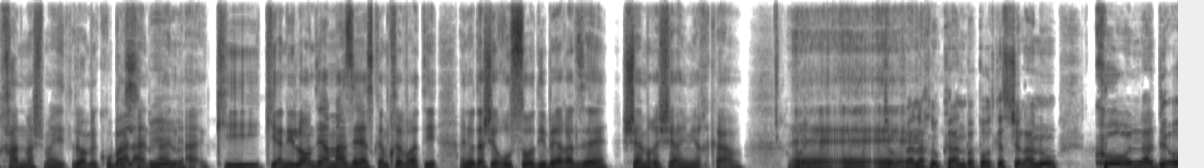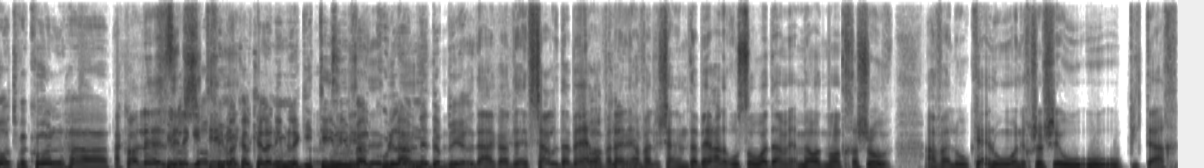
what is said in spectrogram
חד משמעית לא מקובל אני, אני, כי כי אני לא יודע מה זה הסכם חברתי אני יודע שרוסו דיבר על זה שם רשעים ירכב. אה, אה, טוב, אה, אנחנו כאן בפודקאסט שלנו כל הדעות וכל הפילוסופים הכלכלנים לגיטימיים ועל כולם נדבר. אפשר לדבר אבל אוקיי. אבל כשאני מדבר על רוסו הוא אדם מאוד מאוד חשוב אבל הוא כן הוא אני חושב שהוא פיתח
